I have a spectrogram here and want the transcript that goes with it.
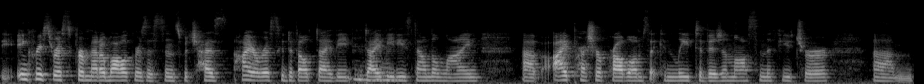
increased risk for metabolic resistance, which has higher risk to develop diabe- diabetes down the line. uh, eye pressure problems that can lead to vision loss in the future. Um,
